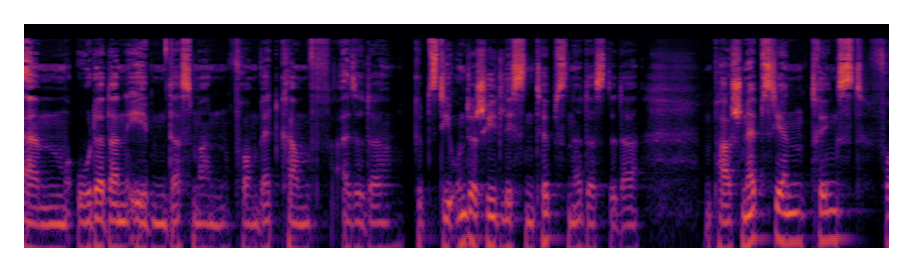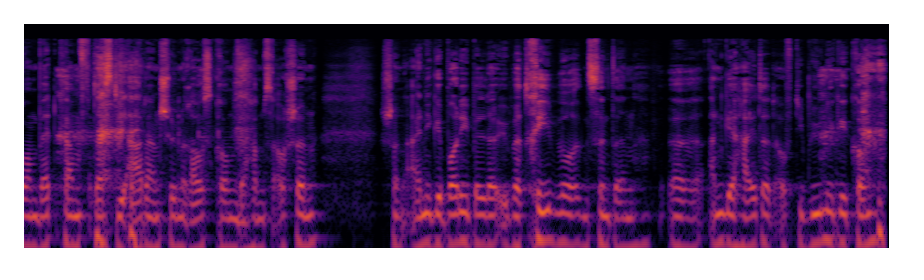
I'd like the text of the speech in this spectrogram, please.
Ähm, oder dann eben, dass man vom Wettkampf, also da gibt's die unterschiedlichsten Tipps, ne, dass du da ein paar Schnäpschen trinkst vorm Wettkampf, dass die Adern schön rauskommen. Da haben es auch schon schon einige Bodybuilder übertrieben und sind dann äh, angeheitert auf die Bühne gekommen.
